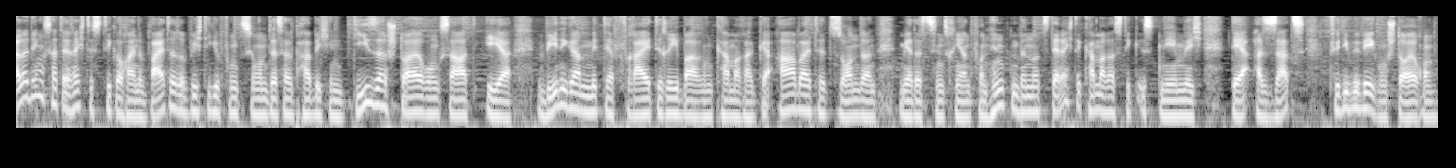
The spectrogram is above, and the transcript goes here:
Allerdings hat der rechte Stick auch eine weitere wichtige Funktion, deshalb habe ich in dieser Steuerungsart eher weniger mit der frei drehbaren Kamera gearbeitet, sondern mehr das Zentrieren von hinten benutzt. Der rechte Kamerastick ist nämlich der Ersatz für die Bewegungssteuerung.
